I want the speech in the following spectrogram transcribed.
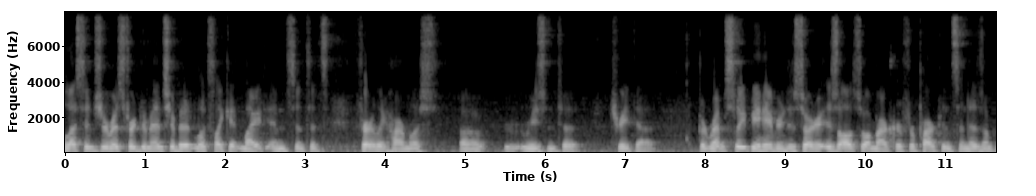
lessens your risk for dementia, but it looks like it might, and since it's fairly harmless uh, reason to treat that. But REM sleep behavior disorder is also a marker for Parkinsonism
